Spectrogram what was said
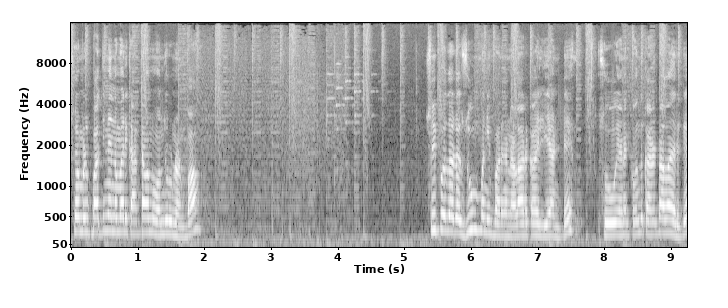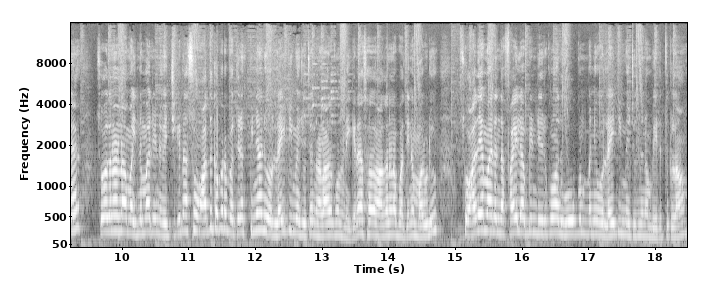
ஸோ நம்மளுக்கு பார்த்தீங்கன்னா இந்த மாதிரி கரெக்டாக வந்து வந்துடும் நண்பா. ஸோ இப்போ இதோட ஜூம் பண்ணி பாருங்கள் நல்லா இருக்கா இல்லையான்ட்டு. ஸோ எனக்கு வந்து கரெக்டாக தான் இருக்குது ஸோ அதனால் நம்ம இந்த மாதிரி நான் வச்சுக்கிறேன். ஸோ அதுக்கப்புறம் பார்த்தீங்கன்னா பின்னாடி ஒரு லைட் இமேஜ் வச்சா நல்லாயிருக்கும்னு நினைக்கிறேன். ஸோ அதனால் பார்த்தீங்கன்னா மறுபடியும் ஸோ அதே மாதிரி இந்த ஃபைல் அப்படின்ட்டு இருக்கும். அது ஓப்பன் பண்ணி ஒரு லைட் இமேஜ் வந்து நம்ம எடுத்துக்கலாம்.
